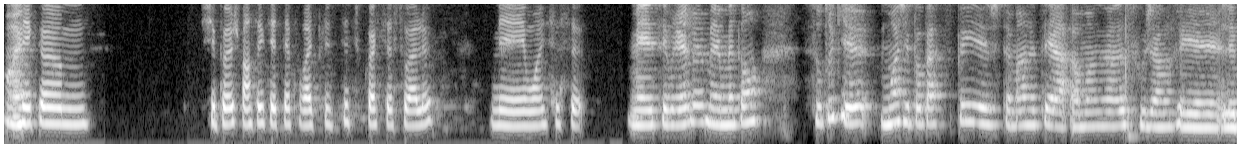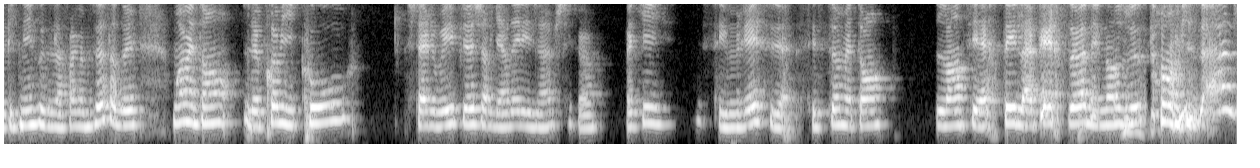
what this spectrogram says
Ouais. Mais comme, je sais pas, je pensais que t'étais pour être plus petite ou quoi que ce soit là. Mais ouais, c'est ça. Mais c'est vrai, là, mais mettons, surtout que moi, j'ai pas participé justement là, tu sais, à Among Us ou genre euh, le pique-nique ou des affaires comme ça. C'est-à-dire, moi, mettons, le premier cours, j'étais arrivée, puis là, je regardais les gens, puis j'étais comme, OK, c'est vrai, c'est ça, mettons, l'entièreté de la personne et non juste ton visage.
